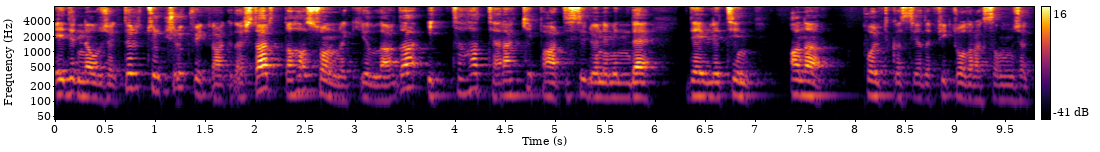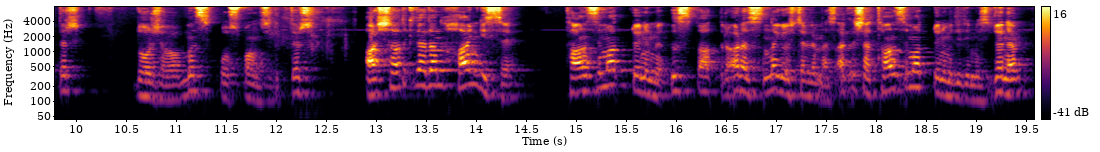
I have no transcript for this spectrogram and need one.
Edirne olacaktır. Türkçülük fikri arkadaşlar daha sonraki yıllarda İttihat Terakki Partisi döneminde devletin ana politikası ya da fikri olarak savunacaktır. Doğru cevabımız Osmanlıcılıktır. Aşağıdakilerden hangisi Tanzimat dönemi ıslahatları arasında gösterilemez? Arkadaşlar Tanzimat dönemi dediğimiz dönem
